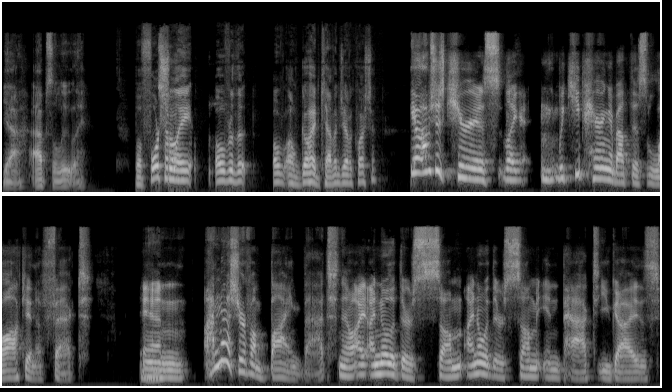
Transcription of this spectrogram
Yeah, absolutely. But fortunately, so, over the oh, oh, go ahead, Kevin. Do you have a question? Yeah, I was just curious. Like, we keep hearing about this lock-in effect, mm-hmm. and I'm not sure if I'm buying that. Now, I, I know that there's some. I know that there's some impact, you guys,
